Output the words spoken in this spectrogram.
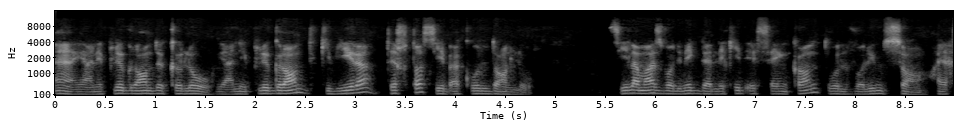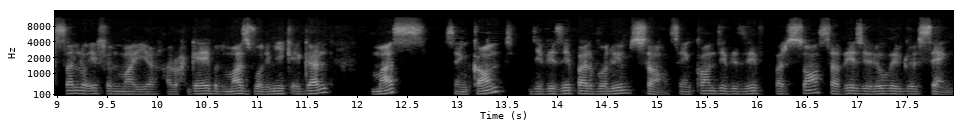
1 يعني plus grande que l'eau يعني plus grande كبيرة تغطس يبقى cool dans l'eau. Si la masse volumique d'un liquide est 50 والvolume 100 هيحصل له ايه في المية؟ هروح جايب الماس volumique égale masse 50 divisé par volume 100. 50 divisé par 100, ça fait 0,5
